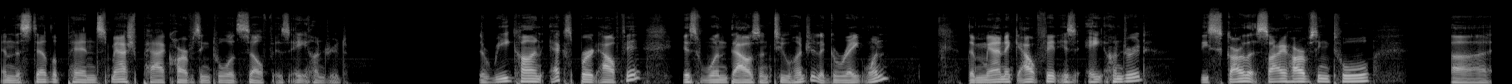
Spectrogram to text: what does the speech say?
and the Stella Pen Smash Pack harvesting tool itself is 800. The Recon Expert outfit is 1,200, a great one. The Manic outfit is 800. The Scarlet Psy harvesting tool uh,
